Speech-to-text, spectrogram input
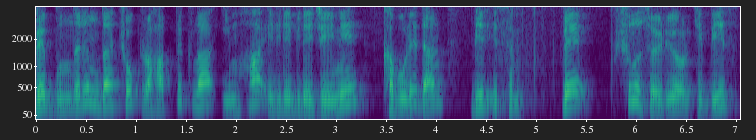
ve bunların da çok rahatlıkla imha edilebileceğini kabul eden bir isim. Ve şunu söylüyor ki biz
